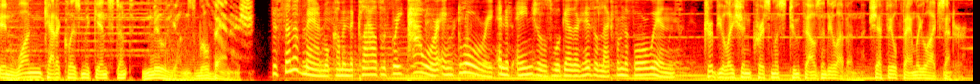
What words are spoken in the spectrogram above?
In one cataclysmic instant, millions will vanish. The Son of Man will come in the clouds with great power and glory, and his angels will gather his elect from the four winds. Tribulation Christmas 2011, Sheffield Family Life Center.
